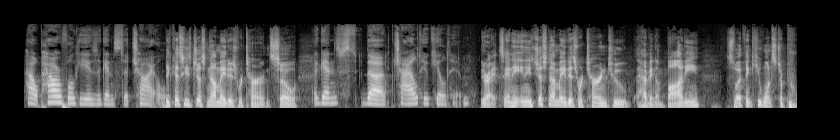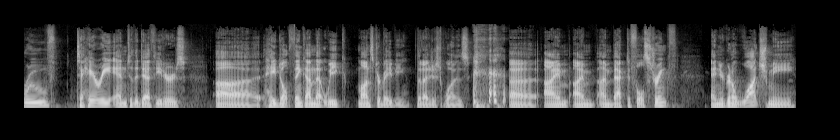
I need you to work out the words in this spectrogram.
How powerful he is against a child, because he's just now made his return. So against the child who killed him. Right. And, he, and he's just now made his return to having a body. So I think he wants to prove to Harry and to the Death Eaters, uh, hey, don't think I'm that weak monster baby that I just was. uh, I'm I'm I'm back to full strength, and you're gonna watch me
